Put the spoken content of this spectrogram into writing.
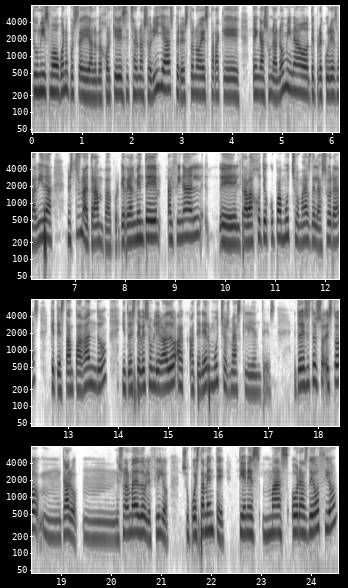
tú mismo, bueno, pues eh, a lo mejor quieres echar unas orillas, pero esto no es para que tengas una nómina o te procures la vida. Esto es una trampa, porque realmente al final eh, el trabajo te ocupa mucho más de las horas que te están pagando y entonces te ves obligado a, tener muchos más clientes. Entonces esto, esto mm, claro, mm, es un arma de doble filo. Supuestamente tienes más horas de ocio,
